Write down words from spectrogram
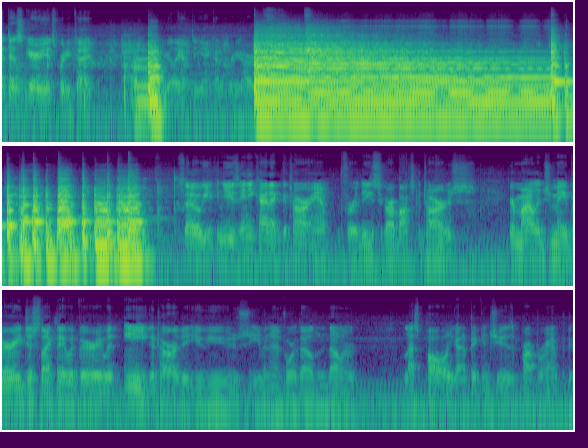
let that it's pretty tight. You really have to yank on it pretty hard. So you can use any kind of guitar amp for these cigar box guitars. Your mileage may vary just like they would vary with any guitar that you use, even a $4,000 Les Paul. You got to pick and choose the proper amp for the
